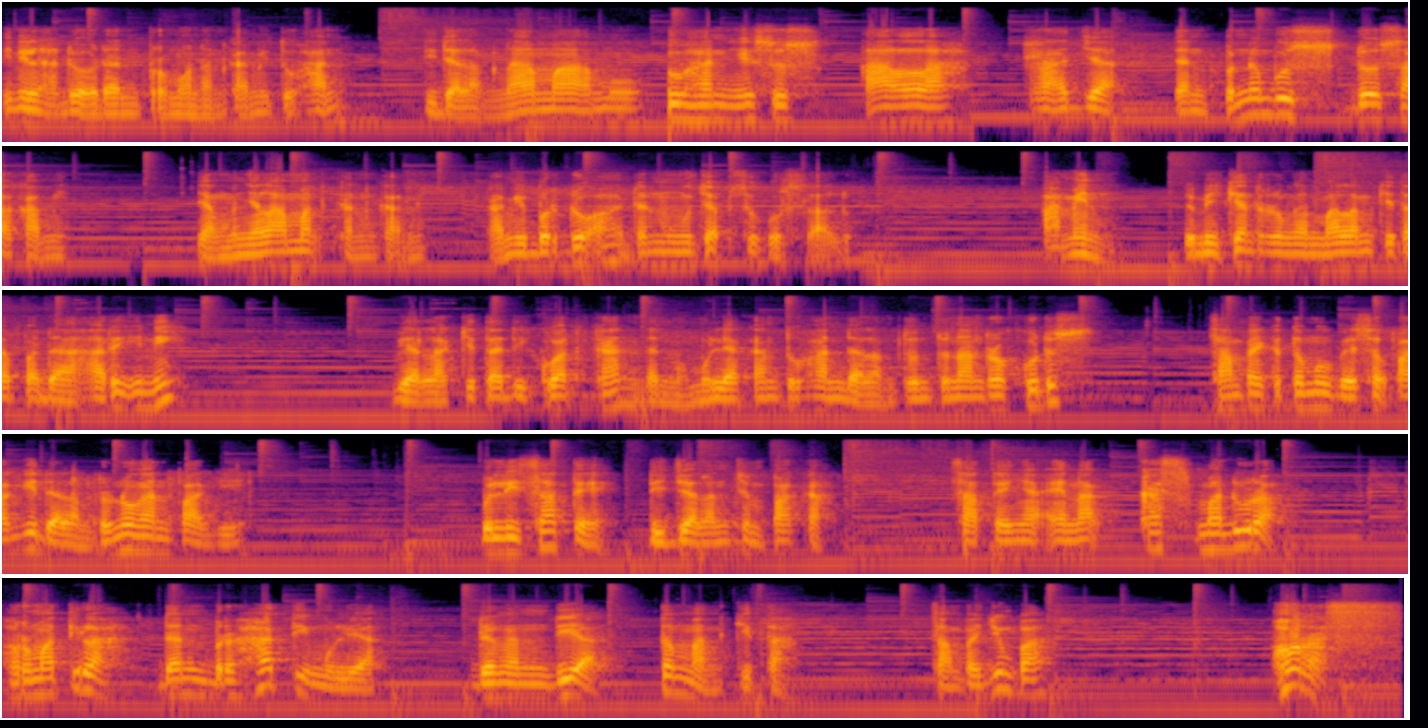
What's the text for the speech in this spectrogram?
Inilah doa dan permohonan kami Tuhan, di dalam namamu, Tuhan Yesus, Allah, Raja, dan penebus dosa kami, yang menyelamatkan kami. Kami berdoa dan mengucap syukur selalu. Amin. Demikian renungan malam kita pada hari ini. Biarlah kita dikuatkan dan memuliakan Tuhan dalam tuntunan Roh Kudus. Sampai ketemu besok pagi dalam renungan pagi. Beli sate di Jalan Cempaka. Satenya enak khas Madura. hormatilah dan berhati mulia dengan dia teman kita. Sampai jumpa. Horas!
